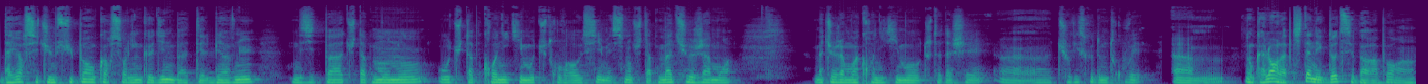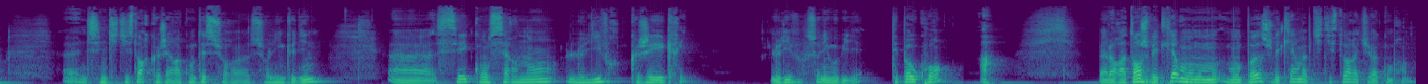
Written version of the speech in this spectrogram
D'ailleurs, si tu me suis pas encore sur LinkedIn, bah t'es le bienvenu. N'hésite pas, tu tapes mon nom ou tu tapes Chronique Imo, tu trouveras aussi, mais sinon tu tapes Mathieu Jamois. Mathieu Jamois, Chronique Imo, tout attaché, euh, tu risques de me trouver. Euh, donc alors la petite anecdote, c'est par rapport à... Euh, c'est une petite histoire que j'ai racontée sur, euh, sur LinkedIn. Euh, c'est concernant le livre que j'ai écrit. Le livre sur l'immobilier. T'es pas au courant? Alors attends, je vais te lire mon, mon post, je vais te lire ma petite histoire et tu vas comprendre.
